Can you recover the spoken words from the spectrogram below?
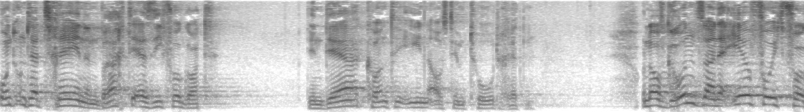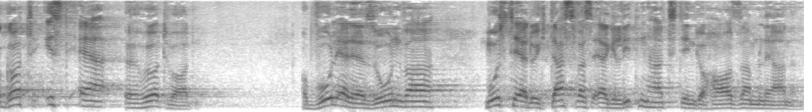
und unter Tränen brachte er sie vor Gott, denn der konnte ihn aus dem Tod retten. Und aufgrund seiner Ehrfurcht vor Gott ist er erhört worden. Obwohl er der Sohn war, musste er durch das, was er gelitten hat, den Gehorsam lernen.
